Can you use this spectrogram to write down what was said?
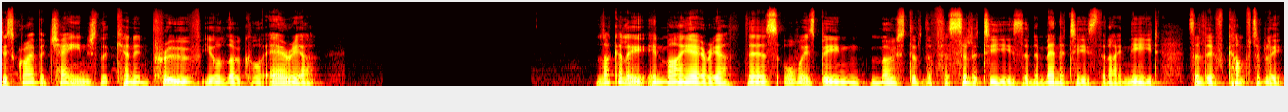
Describe a change that can improve your local area. Luckily, in my area, there's always been most of the facilities and amenities that I need to live comfortably.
